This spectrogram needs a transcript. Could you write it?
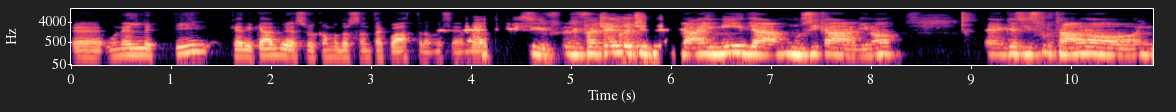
eh, un LP caricabile sul Commodore 64, mi sembra. Eh, sì, sì, rifacendoci ai media musicali, no? Eh, che si sfruttavano in,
